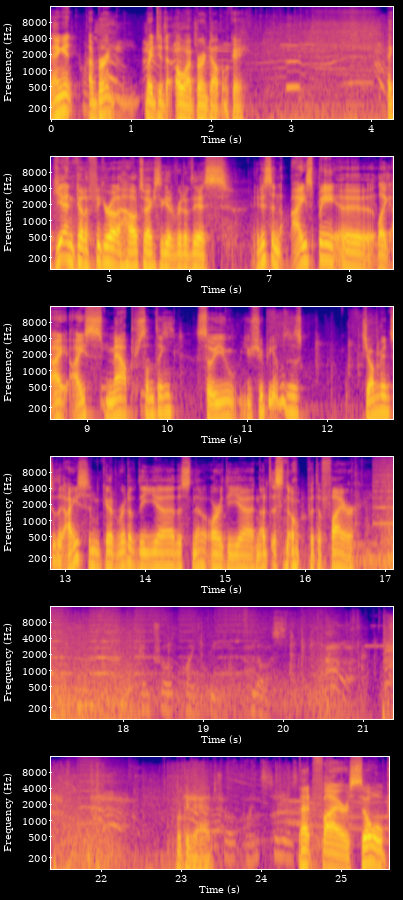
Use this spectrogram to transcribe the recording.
Dang it, I burned. Wait, did I? Oh, I burned up. Okay. Again, gotta figure out how to actually get rid of this. It is an ice ba uh, like I ice map or something. So you you should be able to just jump into the ice and get rid of the uh, the snow or the uh, not the snow but the fire. Look at that. Control point C is That fire is so OP.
